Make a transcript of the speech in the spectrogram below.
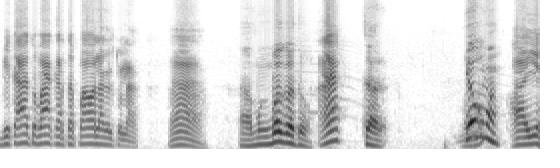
मी काय तो बा करता पाहावं लागेल तुला. हा. हा मग बघतो. हा? चल. येऊ का मग? हा ये.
